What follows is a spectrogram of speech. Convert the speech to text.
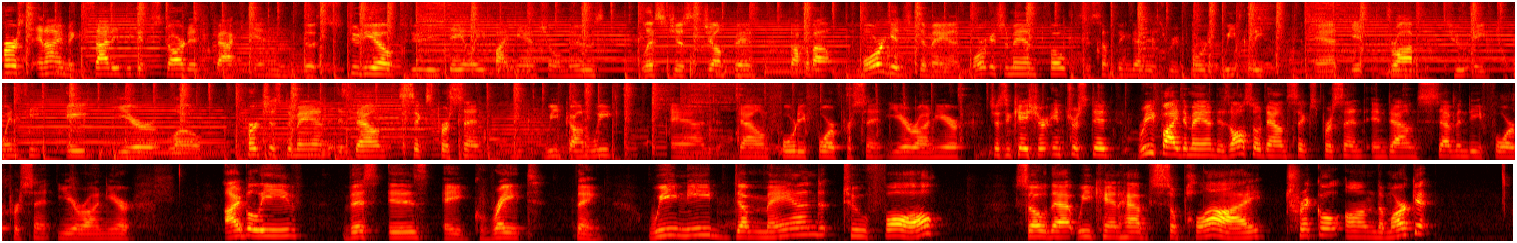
first, and I am excited to get started back in the studio to do the daily financial news. Let's just jump in. Talk about mortgage demand. Mortgage demand, folks, is something that is reported weekly, and it dropped to a 28 year low. Purchase demand is down 6% week on week and down 44% year on year. Just in case you're interested, refi demand is also down 6% and down 74% year on year. I believe this is a great thing. We need demand to fall so that we can have supply trickle on the market,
